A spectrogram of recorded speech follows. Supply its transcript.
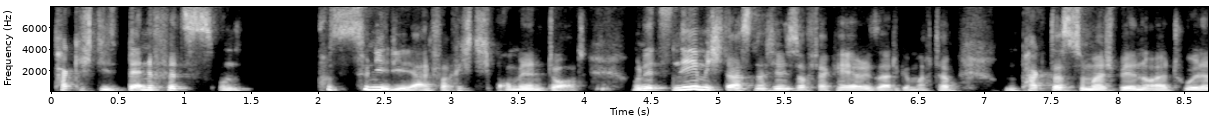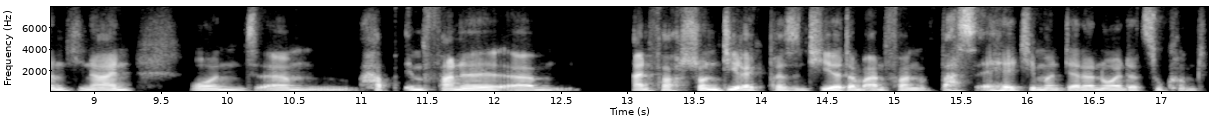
packe ich die Benefits und positioniere die einfach richtig prominent dort. Und jetzt nehme ich das, nachdem ich es auf der Karriereseite gemacht habe, und packe das zum Beispiel in euer Tool dann hinein und ähm, habe im Funnel ähm, einfach schon direkt präsentiert am Anfang, was erhält jemand, der da neu dazukommt.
